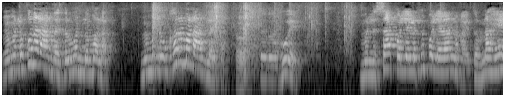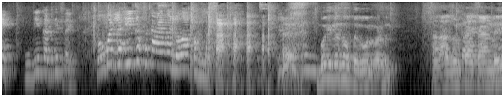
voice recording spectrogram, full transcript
मी म्हणलं कोणाला आणलाय? तर म्हणलं मला. मी म्हणलं खरं मला आणलाय का? हा. तर होय. म्हणलं सापडलेला फिपडलेला आणलं काय? तर नाही दिकात घेतलाय. मग म्हणलं हे कसं काय म्हणलं वापरलं? बघितलंच होतं गोल काढून आणि अजून काय काय आणलंय?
